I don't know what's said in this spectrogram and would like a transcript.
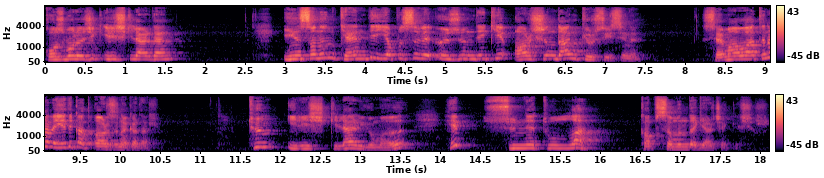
kozmolojik ilişkilerden, insanın kendi yapısı ve özündeki arşından kürsisine, semavatına ve yedi kat arzına kadar tüm ilişkiler yumağı hep sünnetullah kapsamında gerçekleşir.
